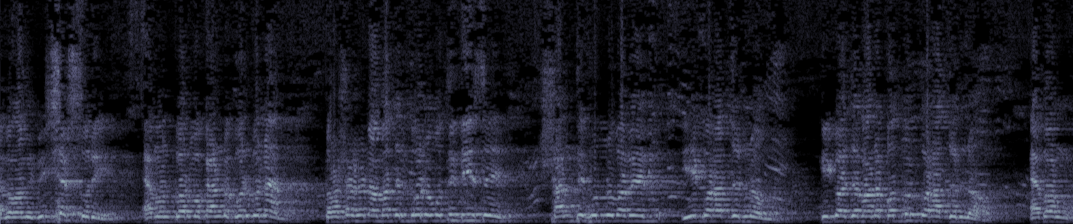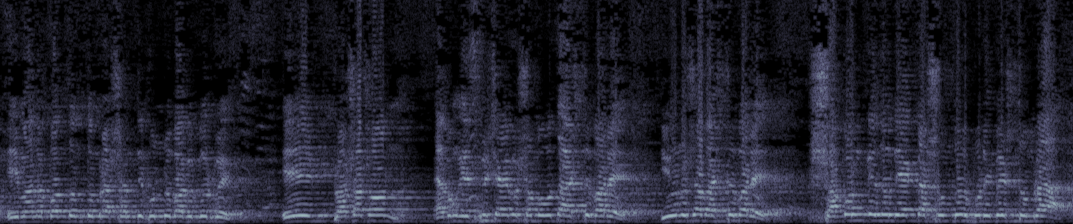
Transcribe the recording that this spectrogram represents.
এবং আমি বিশ্বাস করি, এমন কর্মকাণ্ড করব না। প্রশাসন আমাদেরকে অনুমতি দিয়েছে শান্তিপূর্ণভাবে ইয়ে করার জন্য, কি কয় যে মানববন্ধন করার জন্য। এবং এই মানববন্ধন তোমরা শান্তিপূর্ণভাবে করবে। এই প্রশাসন এবং এসপি সাহেব সম্ভবত আসতে পারে ইউনো সাহেব আসতে পারে। সকলকে যদি একটা সুন্দর পরিবেশ তোমরা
